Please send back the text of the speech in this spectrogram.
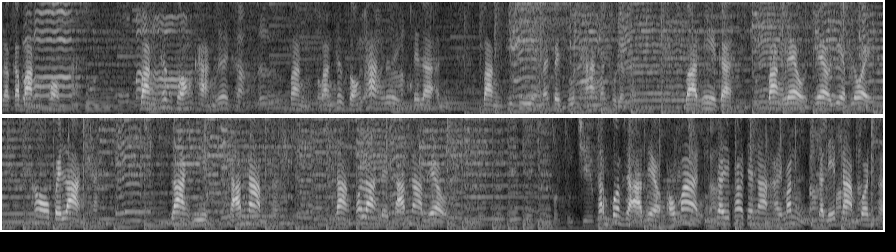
แล้วก็บังพร้อมค่ะ บังทั้งสองข้างเลยค่ะ บังบังทั้งสองทางเลย แต่ละอันบังทีทีให้มันไปสุดทางมันพุ่นละค่ะ บาดนี้ก็บังแล้วแล้วเรียบร้อยเข้าเอาไปล่างค่ะ ล่างอีกสามน้ำค่ะ ล่างพอล่างได้สามน้ำแล้วต้น ทำความสะอาดแล้วเอามาใส่ภาชนะให้มันเสด็จน้ำก่อนค่ะ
